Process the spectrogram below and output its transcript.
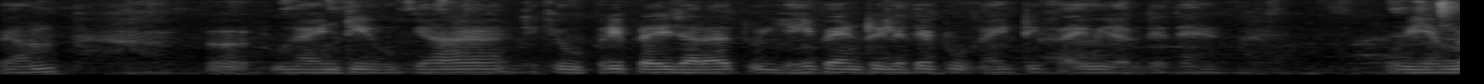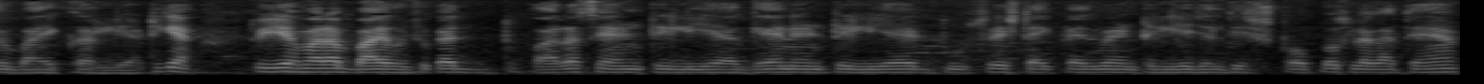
पे हम टू नाइन्टी हो गया है। देखिए, ऊपर ही प्राइस जा रहा है तो यहीं पे एंट्री लेते हैं टू नाइन्टी फाइव ही रख देते हैं। और ये हमने बाय कर लिया, ठीक है? तो ये हमारा बाय हो चुका है, दोबारा से एंट्री लिया है अगेन एंट्री लिया है, दूसरे स्टाइक प्राइस में एंट्री लिया, जल्दी से स्टॉप लॉस लगाते हैं।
